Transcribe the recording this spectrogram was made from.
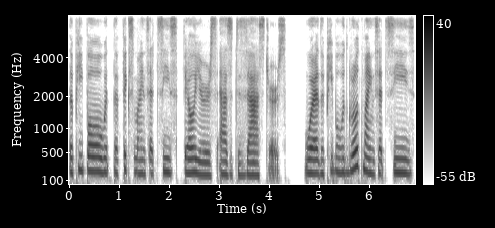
The people with the fixed mindset sees failures as disasters, where the people with growth mindset sees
